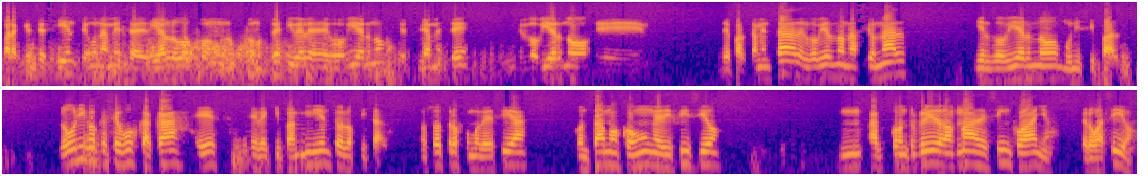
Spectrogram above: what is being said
para que se siente en una mesa de diálogo con, los tres niveles de gobierno, que llámese el gobierno eh, departamental, el gobierno nacional y el gobierno municipal. Lo único que se busca acá es el equipamiento del hospital. Nosotros, como le decía, contamos con un edificio Mm, ha construido más de cinco años, pero vacío.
